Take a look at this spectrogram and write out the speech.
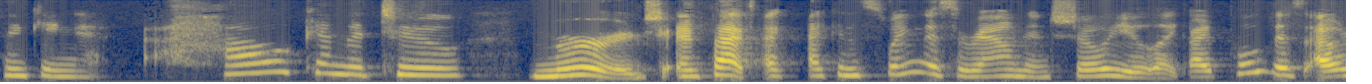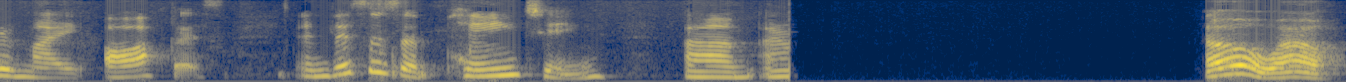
thinking, how can the two merge? In fact, I, I can swing this around and show you. Like, I pulled this out of my office and this is a painting. Um, oh, wow.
